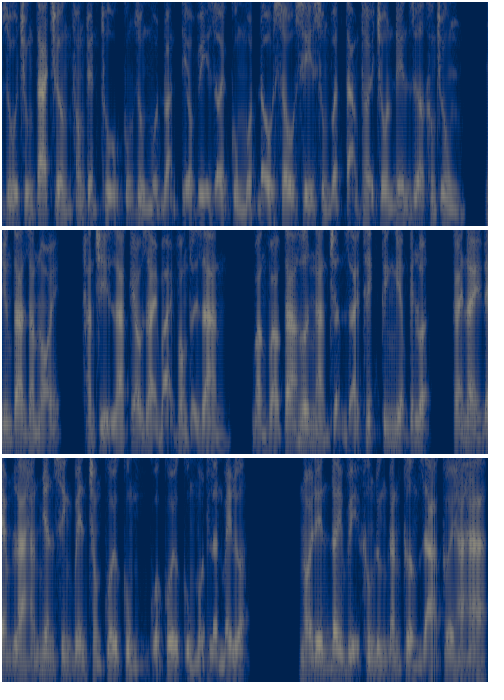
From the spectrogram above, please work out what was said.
dù chúng ta trường phong tuyển thủ cũng dùng một đoạn tiểu vị rời cùng một đầu xấu xí sùng vật tạm thời trốn đến giữa không trung, nhưng ta dám nói, hắn chỉ là kéo dài bại vong thời gian, bằng vào ta hơn ngàn trận giải thích kinh nghiệm kết luận cái này đem là hắn nhân sinh bên trong cuối cùng của cuối cùng một lần bay lượn. Nói đến đây vị không đứng đắn cường giả cười ha ha,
